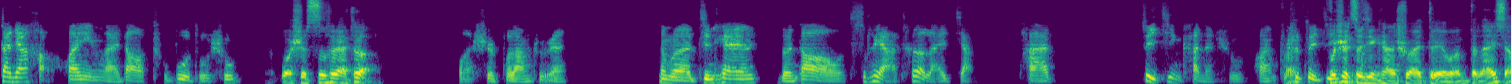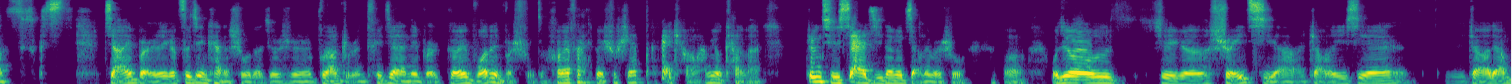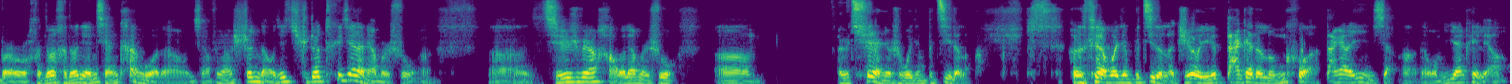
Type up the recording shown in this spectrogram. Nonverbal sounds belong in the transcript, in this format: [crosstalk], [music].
大家好，欢迎来到徒步读书。我是斯图亚特，我是布朗主任。那么今天轮到斯图亚特来讲他最近看的书，好像不是最近，不是最近看的书。哎，对我们本来想 [laughs] 讲一本这个最近看的书的，就是布朗主任推荐的那本格雷伯的那本书。后来发现那本书实在太长了，还没有看完，争取下一集能够讲那本书。嗯，我就这个水起啊，找了一些。找了两本很多很多年前看过的，我印象非常深的，我就值得推荐的两本书啊，啊，其实是非常好的两本书，嗯，而缺点就是我已经不记得了，很多缺点我已经不记得了，只有一个大概的轮廓、大概的印象啊，但我们依然可以聊。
